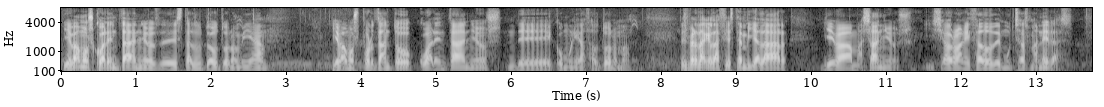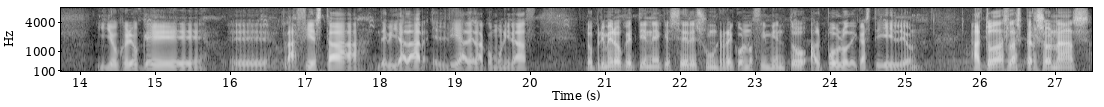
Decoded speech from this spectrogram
Llevamos 40 años de Estatuto de Autonomía, llevamos por tanto 40 años de comunidad autónoma. Es verdad que la fiesta en Villalar lleva más años y se ha organizado de muchas maneras. Y yo creo que eh, la fiesta de Villalar, el Día de la Comunidad, lo primero que tiene que ser es un reconocimiento al pueblo de Castilla y León, a todas las personas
